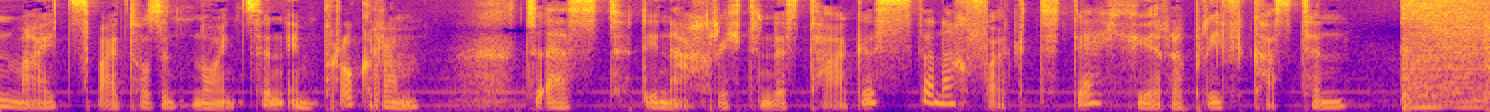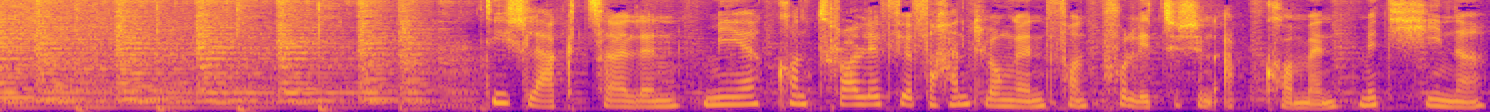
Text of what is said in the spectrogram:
Mai 2019 im Programm. Zuerst die Nachrichten des Tages, danach folgt der Hörerbriefkasten. Die Schlagzeilen Mehr Kontrolle für Verhandlungen von politischen Abkommen mit China.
